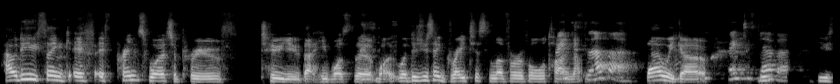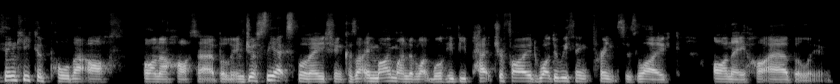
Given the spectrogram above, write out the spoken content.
How do you think if if Prince were to prove to you that he was the what, what did you say greatest lover of all time? Greatest That- lover. there we go. Greatest lover. Do you think he could pull that off on a hot air balloon? Just the explanation, because in my mind, I'm like, will he be petrified? What do we think Prince is like on a hot air balloon?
